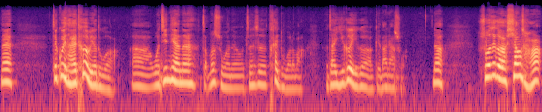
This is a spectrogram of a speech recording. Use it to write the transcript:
那这柜台特别多啊，我今天呢，怎么说呢？我真是太多了吧。再一个一个给大家说，那说这个香肠，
